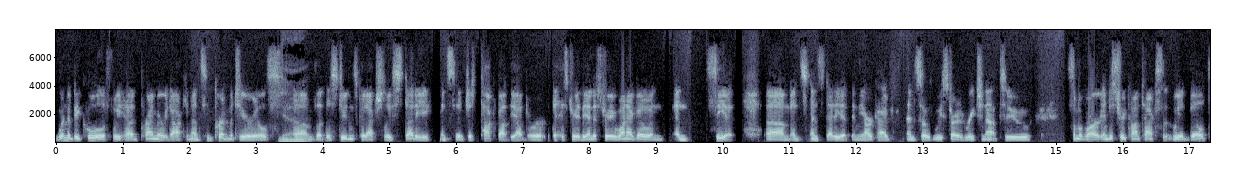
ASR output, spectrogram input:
wouldn't it be cool if we had primary documents and print materials yeah. um, that the students could actually study instead of just talk about the outdoor the history of the industry why not go and and see it um, and, and study it in the archive and so we started reaching out to some of our industry contacts that we had built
